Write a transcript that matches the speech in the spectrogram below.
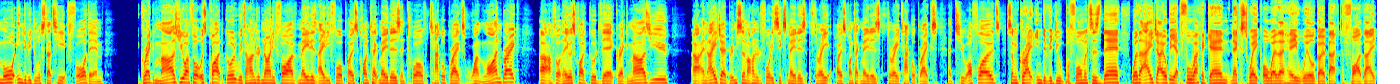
more individual stats here for them. Greg Marzhew, I thought was quite good with 195 meters, 84 post contact meters, and 12 tackle breaks, one line break. Uh, I thought he was quite good there. Greg Marzhew. Uh, and AJ Brimson, 146 metres, three post contact metres, three tackle breaks, and two offloads. Some great individual performances there. Whether AJ will be at fullback again next week or whether he will go back to five eight.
